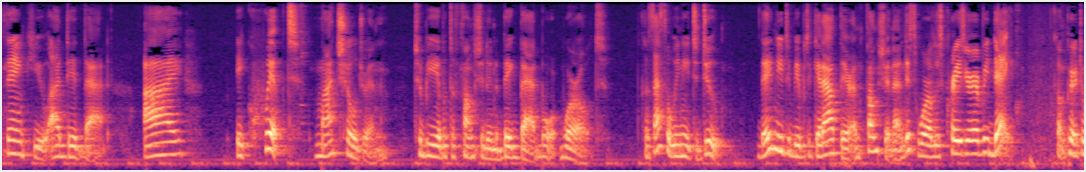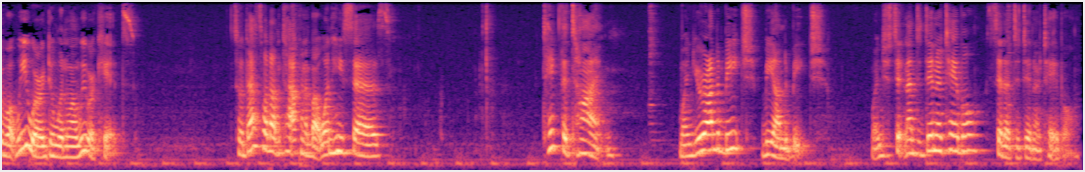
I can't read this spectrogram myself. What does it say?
Thank you. I did that. I equipped my children to be able to function in a big bad world because that's what we need to do. They need to be able to get out there and function. And this world is crazier every day compared to what we were doing when we were kids. So that's what I'm talking about when he says, take the time when you're on the beach, be on the beach. When you're sitting at the dinner table, sit at the dinner table.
